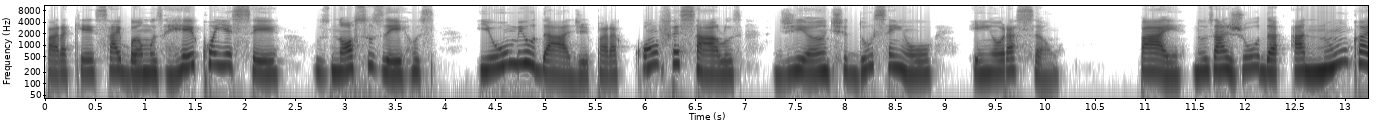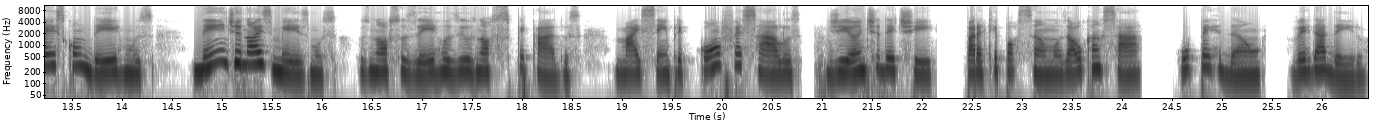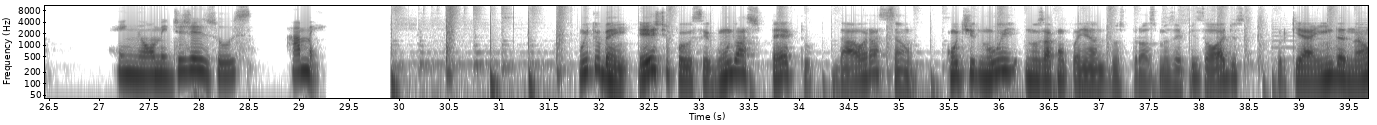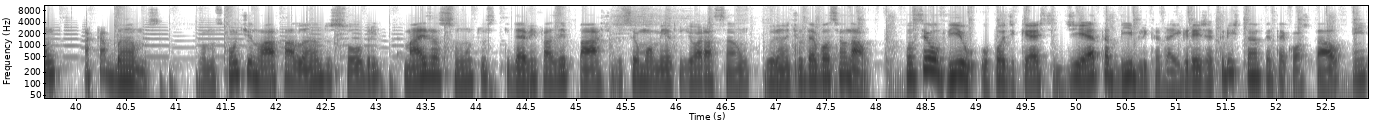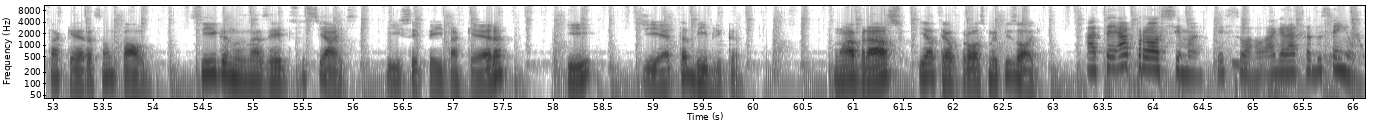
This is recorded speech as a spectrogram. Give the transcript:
para que saibamos reconhecer os nossos erros e humildade para confessá-los diante do Senhor em oração. Pai, nos ajuda a nunca escondermos nem de nós mesmos os nossos erros e os nossos pecados, mas sempre confessá-los diante de Ti para que possamos alcançar o perdão verdadeiro. Em nome de Jesus. Amém. Muito bem, este foi o segundo aspecto da oração. Continue nos acompanhando nos próximos episódios, porque ainda não acabamos. Vamos continuar falando sobre mais assuntos que devem fazer parte do seu momento de oração durante o devocional. Você ouviu o podcast Dieta Bíblica da Igreja Cristã Pentecostal em Itaquera, São Paulo. Siga-nos nas redes sociais ICP Itaquera e Dieta Bíblica. Um abraço e até o próximo episódio. Até a próxima, pessoal. A graça do Senhor.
